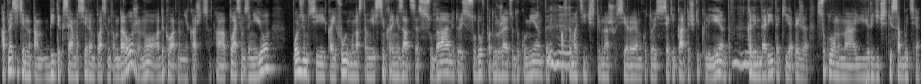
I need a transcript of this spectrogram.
относительно там Bittrex и AMA платим там дороже, но адекватно, мне кажется. А, платим за нее, пользуемся и кайфуем. У нас там есть синхронизация с судами, то есть с судов подгружаются документы Мгм. автоматически в нашу CRM, то есть всякие карточки клиентов, календари такие, опять же, с уклоном на юридические события.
